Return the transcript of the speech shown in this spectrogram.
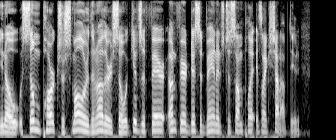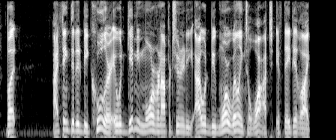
you know, some parks are smaller than others, so it gives a fair unfair disadvantage to some play. It's like shut up, dude. But I think that it'd be cooler. It would give me more of an opportunity. I would be more willing to watch if they did like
